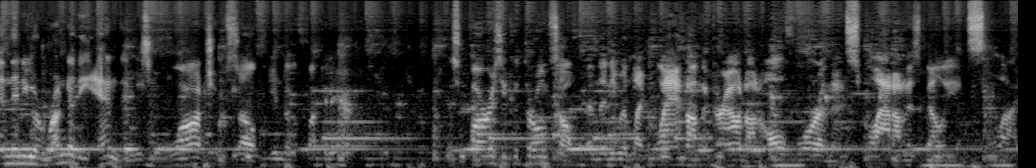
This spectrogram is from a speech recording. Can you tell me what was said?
And then he would run to the end and just launch himself into the fucking air as far as he could throw himself. And then he would like land on the ground on all four and then splat on his belly and slide.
